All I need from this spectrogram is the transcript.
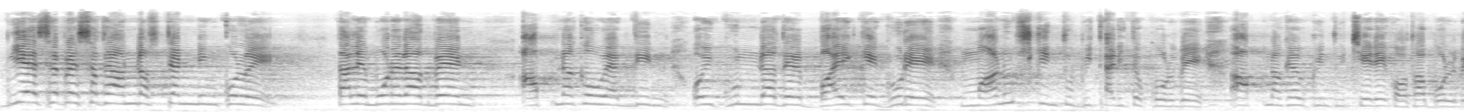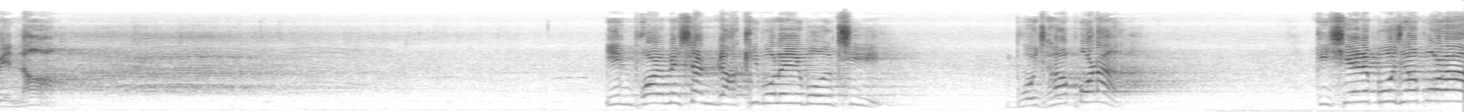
বিএসএফ এর সাথে আন্ডারস্ট্যান্ডিং করে তাহলে মনে রাখবেন আপনাকেও একদিন ওই গুন্ডাদের বাইকে ঘুরে মানুষ কিন্তু বিতাড়িত করবে। আপনাকেও কিন্তু ছেড়ে কথা বলবে না। ইনফরমেশন রাখি বলেই বলছি। বোঝাপড়া? কিসের বোঝাপড়া?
